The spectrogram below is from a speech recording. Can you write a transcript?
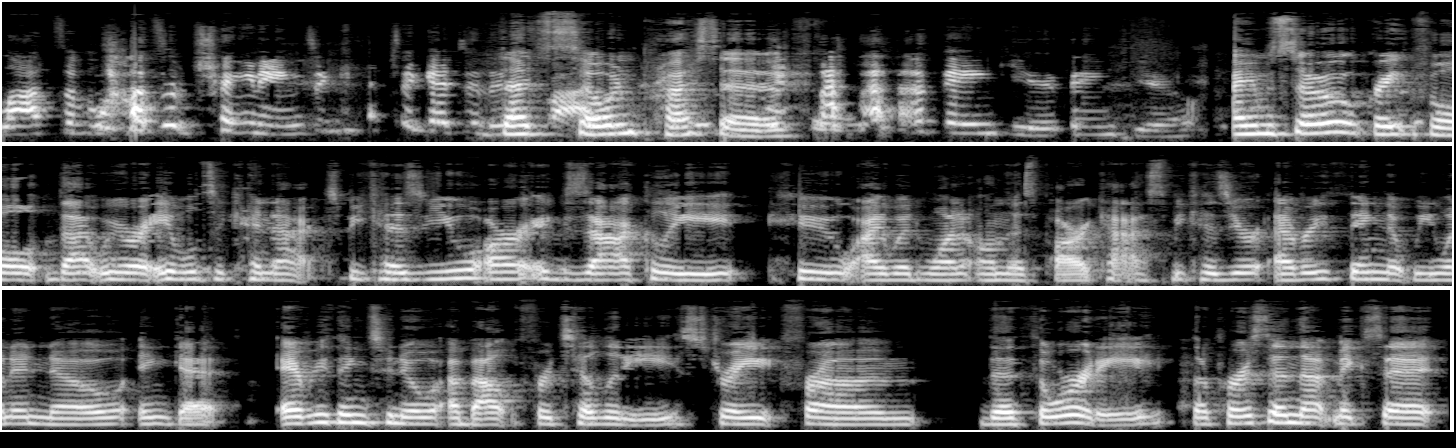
lots of lots of training to get to get to this. That's spot. so impressive. thank you. Thank you. I'm so grateful that we were able to connect because you are exactly who I would want on this podcast because you're everything that we want to know and get everything to know about fertility straight from the authority, the person that makes it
